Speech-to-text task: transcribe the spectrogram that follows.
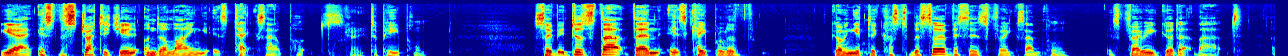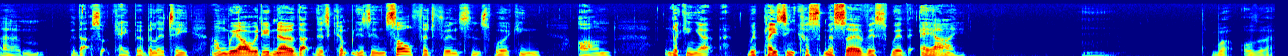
Yeah, it's the strategy underlying its text outputs Okay. to people. So if it does that, then it's capable of going into customer services, for example. It's very good at that um, with that sort of capability. And we already know that there's companies in Salford, for instance, working on looking at replacing customer service with AI. What other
